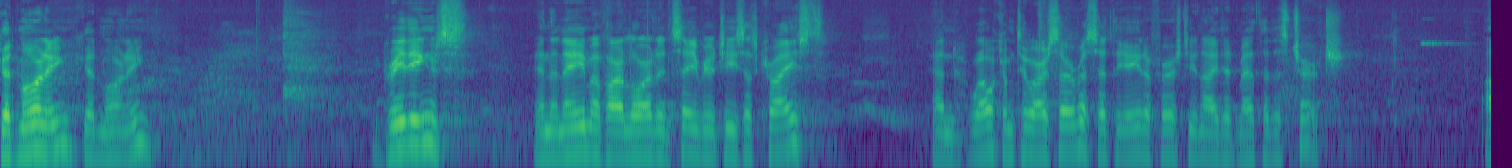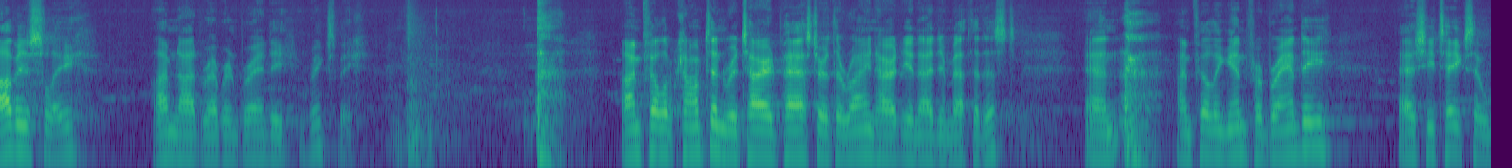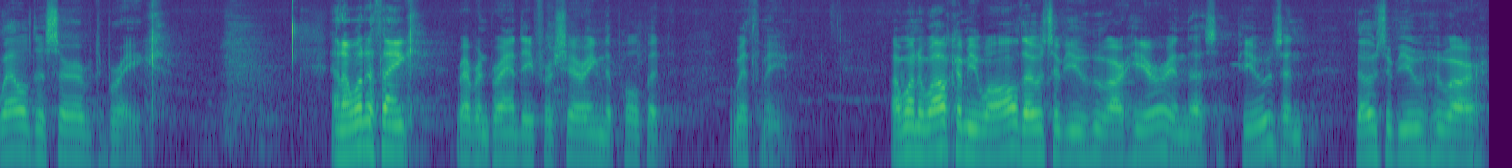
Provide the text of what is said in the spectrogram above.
Good morning. Good morning. Greetings in the name of our Lord and Savior Jesus Christ, and welcome to our service at the Ada First United Methodist Church. Obviously, I'm not Reverend Brandy Rigsby. I'm Philip Compton, retired pastor at the Reinhardt United Methodist, and I'm filling in for Brandy as she takes a well deserved break. And I want to thank Reverend Brandy for sharing the pulpit with me. I want to welcome you all, those of you who are here in the pews, and those of you who are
